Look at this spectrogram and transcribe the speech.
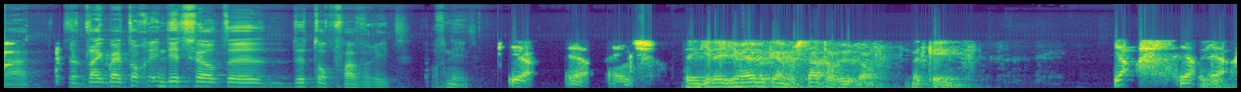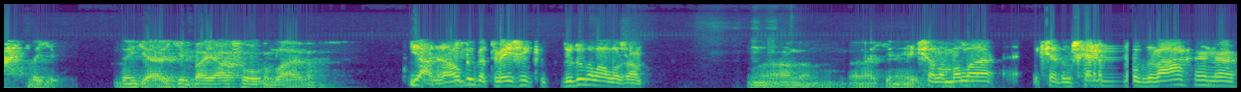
ja, dat lijkt mij toch in dit veld eh, de topfavoriet, of niet? Ja, ja, eens. denk je dat je hem hebben kan af, Hugo, met King? Ja, ja, ja. dat je, denk jij dat je bij jou voor kan blijven? Ja, dan hoop ik dat. Tenminste, ik doe er wel alles aan. Nou, dan, dan had je een Ik, zal hem wel, eh, ik zet hem scherp op de wagen. En, eh,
